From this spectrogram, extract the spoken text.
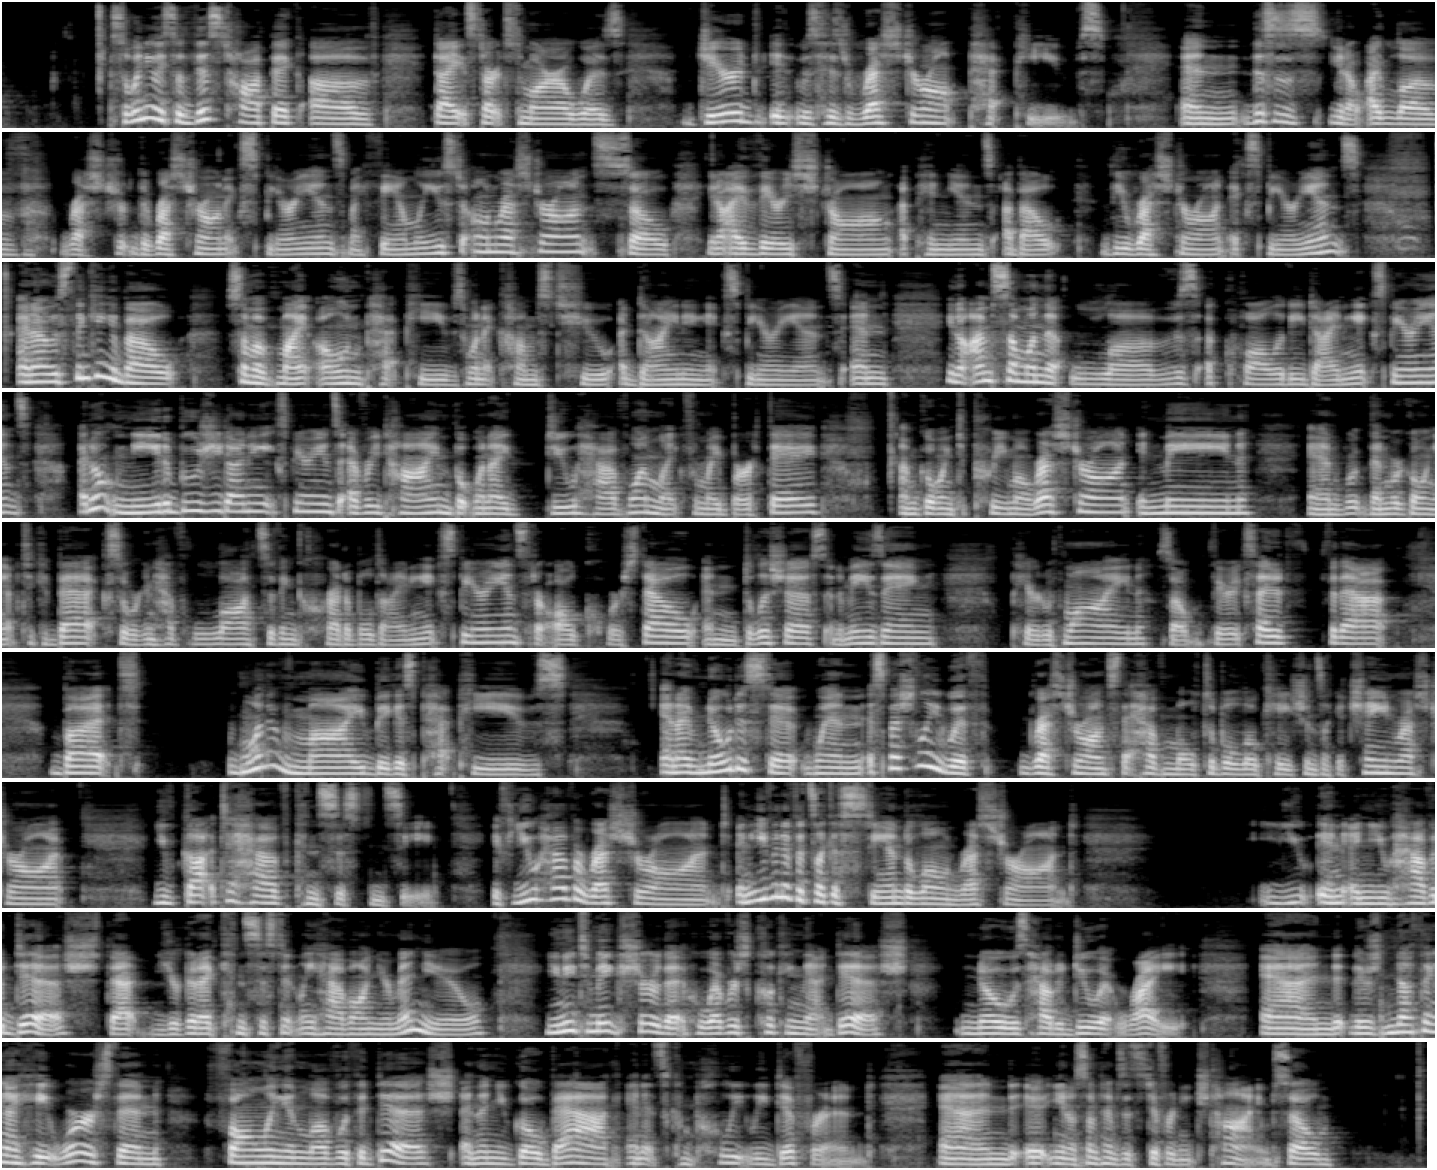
so anyway, so this topic of Diet Starts Tomorrow was Jared, it was his restaurant pet peeves. And this is, you know, I love rest- the restaurant experience. My family used to own restaurants. So, you know, I have very strong opinions about the restaurant experience. And I was thinking about some of my own pet peeves when it comes to a dining experience. And, you know, I'm someone that loves a quality dining experience. I don't need a bougie dining experience every time, but when I do have one, like for my birthday, I'm going to Primo Restaurant in Maine, and we're, then we're going up to Quebec. So we're going to have lots of incredible dining experience that are all coursed out and delicious and amazing, paired with wine. So very excited for that. But one of my biggest pet peeves, and I've noticed it when, especially with restaurants that have multiple locations, like a chain restaurant, you've got to have consistency. If you have a restaurant, and even if it's like a standalone restaurant, you and, and you have a dish that you're going to consistently have on your menu, you need to make sure that whoever's cooking that dish knows how to do it right. And there's nothing I hate worse than falling in love with a dish and then you go back and it's completely different. And it, you know, sometimes it's different each time. So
